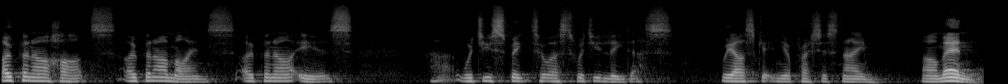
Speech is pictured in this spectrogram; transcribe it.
open our hearts, open our minds, open our ears. Uh, would you speak to us? Would you lead us? We ask it in your precious name. Amen.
